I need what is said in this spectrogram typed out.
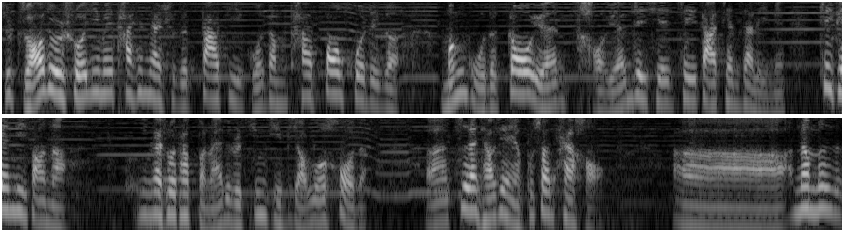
就主要就是说，因为他现在是个大帝国，那么它包括这个蒙古的高原、草原这些这一大片在里面，这片地方呢。应该说，它本来就是经济比较落后的，啊，自然条件也不算太好，啊，那么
